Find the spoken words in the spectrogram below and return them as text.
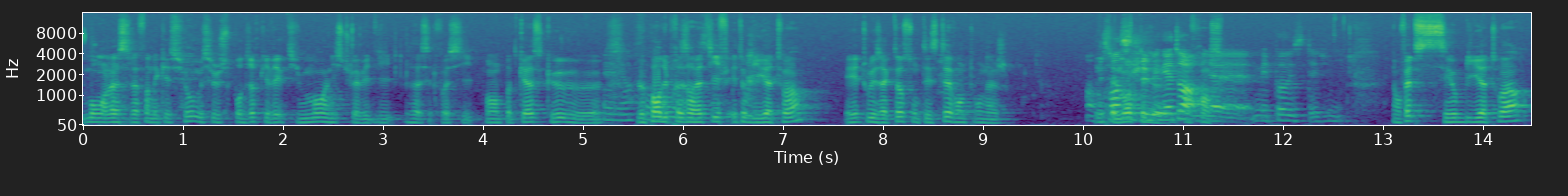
Bon, là, c'est la fin des questions, mais c'est juste pour dire qu'effectivement, Alice, tu l'avais dit là, cette fois-ci, pendant le podcast, que euh, le port du préservatif est obligatoire et tous les acteurs sont testés avant le tournage. En Mais France, c'est obligatoire, en mais, France. la- mais pas aux États-Unis. Et en fait, c'est obligatoire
